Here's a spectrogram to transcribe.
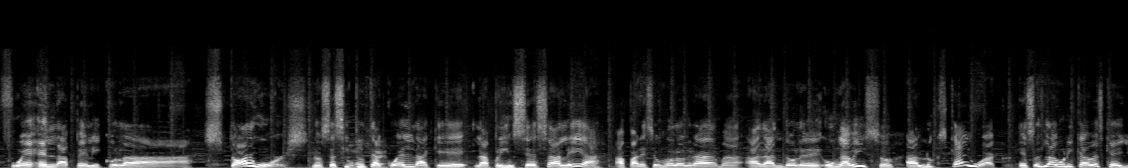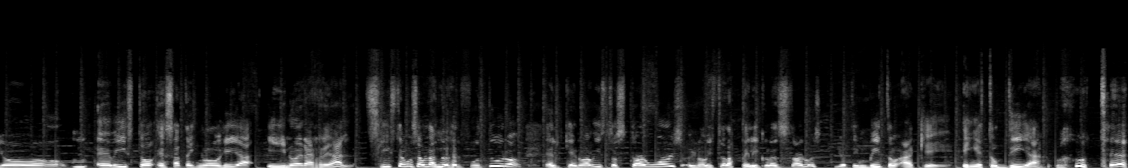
fue en la película Star Wars. No sé si tú te acuerdas que la princesa Leia aparece un holograma a dándole un aviso a Luke Skywalker. Esa es la única vez que yo he visto esa tecnología y no era real. Si estamos hablando del futuro, el que no ha visto Star Wars y no ha visto las películas de Star Wars, yo te invito a que en estos días usted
